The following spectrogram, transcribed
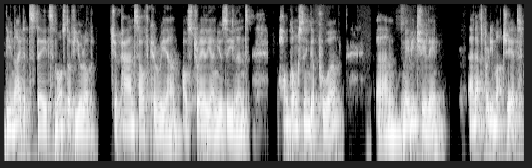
the united states most of europe Japan, South Korea, Australia, New Zealand, Hong Kong, Singapore, um, maybe Chile. And that's pretty much it.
